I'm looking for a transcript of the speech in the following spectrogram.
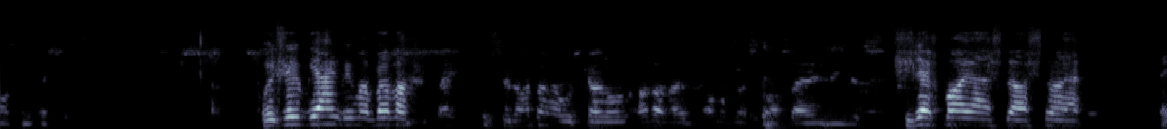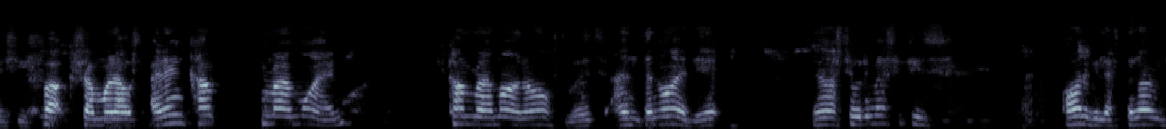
Asking questions. Would you be angry, my brother? Listen, I don't know what's going on. I don't know. I'm not going to start saying anything that's. She left my house last night and she fucked someone else and then come round mine. She come round mine afterwards and denied it. Then I saw the messages. I want to be left alone.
